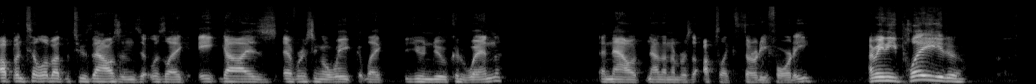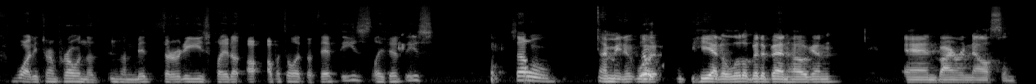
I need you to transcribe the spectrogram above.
up until about the 2000s, it was like eight guys every single week, like you knew could win. And now, now the numbers are up to like 30, 40. I mean, he played what he turned pro in the in the mid 30s, played up, up until like the 50s, late 50s. So, I mean, it, what he had a little bit of Ben Hogan and Byron Nelson.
